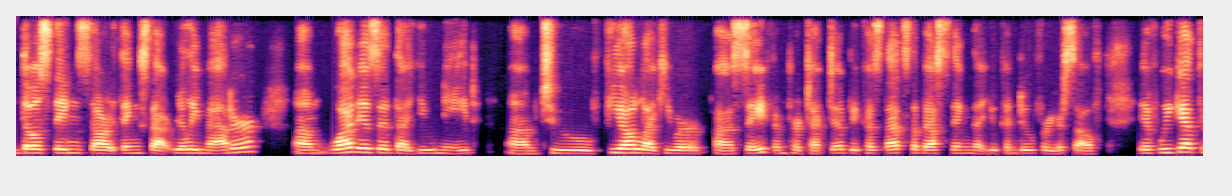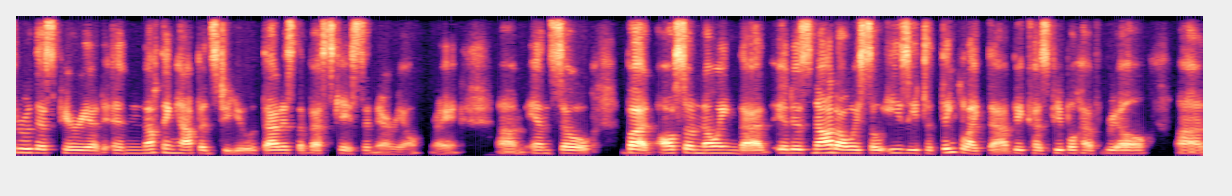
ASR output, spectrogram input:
those things are things that really matter. Um, what is it that you need um, to feel like you are uh, safe and protected because that's the best thing that you can do for yourself. If we get through this period and nothing happens to you, that is the best case scenario, right? Um, and so, but also knowing that it is not always so easy to think like that because people have real uh,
